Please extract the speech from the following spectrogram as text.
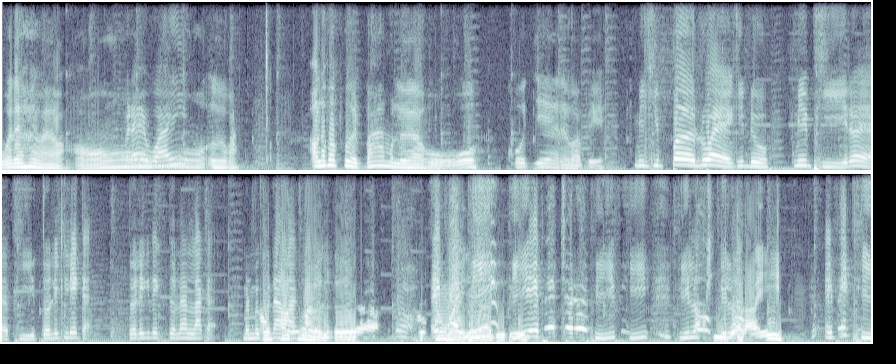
ไม่ได้ให้ไว้เหรออ๋อไม่ได้ไว้ เออว่ะเอาแล้วมาเปิดบ้านหมดเลยอะโหโคตรแย่เลยว่ะเบมีคิปเปอร์ด้วยคิดดู มีผีด้วยอะผีตัวเล็กๆอะตัวเล็กๆตัวน่ารักอะมันไม่ต้ค่อองยน่าสร้างรักใหม่เลยอะไอ้ต้องใหม่เลยผีอะดูดิผีไอ้เพชรช่วยด้วยผีผีผีหลอกผีผีหลอกอะไรไอ้เพชรผี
